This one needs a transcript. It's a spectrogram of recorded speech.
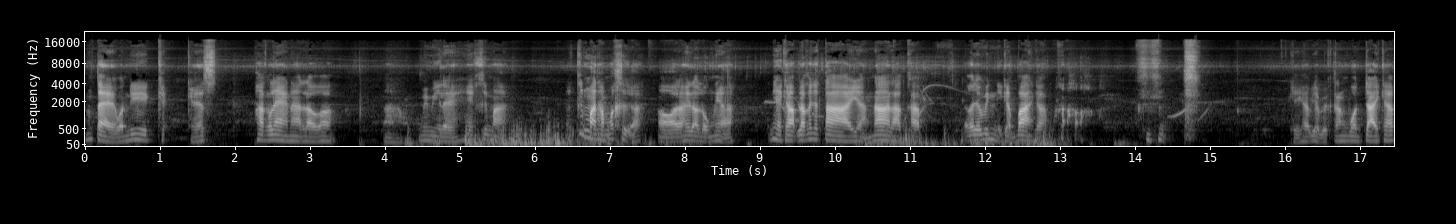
ตั้งแต่วันที่แคสภาคแรกนะ เราก็อ่าไม่มีอะไรให้ขึ้นมา ขึ้นมาทำมะเขืออ๋อแล้วให้เราลงเนี่ยเนี่ยครับแล้วก็จะตายอย่างน่ารักครับ แล้วก็จะวิ่งหนีกลับบ้านครับโอเคครับอย่าไปกังวลใจครับ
